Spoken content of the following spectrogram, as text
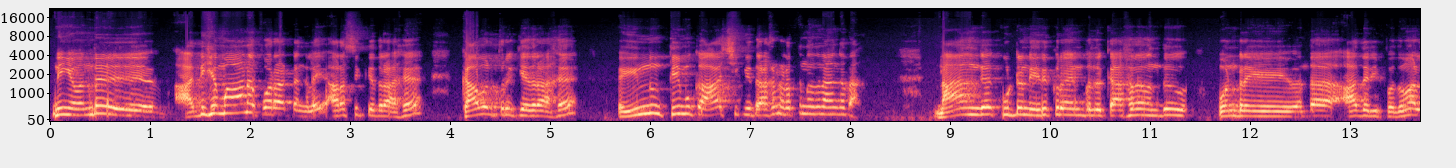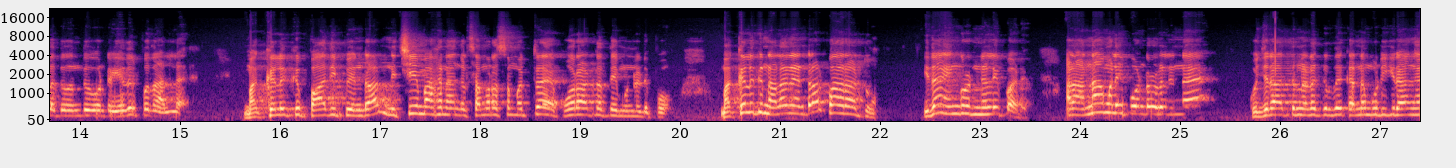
நீங்க வந்து அதிகமான போராட்டங்களை அரசுக்கு எதிராக காவல்துறைக்கு எதிராக இன்னும் திமுக ஆட்சிக்கு எதிராக நடத்துனது நாங்க தான் நாங்க கூட்டணி இருக்கிறோம் என்பதற்காகவே வந்து ஒன்றை வந்து ஆதரிப்பதும் அல்லது வந்து ஒன்றை எதிர்ப்பதும் அல்ல. மக்களுக்கு பாதிப்பு என்றால் நிச்சயமாக நாங்கள் சமரசமற்ற போராட்டத்தை முன்னெடுப்போம். மக்களுக்கு நலன் என்றால் பாராட்டுவோம். இதான் எங்களுடைய நிலைப்பாடு. ஆனால் அண்ணாமலை போன்றவர்கள் என்ன? குஜராத்தில் நடக்கிறது கண்ணை மூடிக்கிறாங்க.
